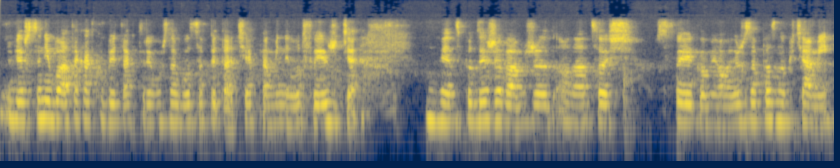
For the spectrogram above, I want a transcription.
wiesz, to nie była taka kobieta, której można było zapytać, jak tam minęło twoje życie. Więc podejrzewam, że ona coś swojego miała już za paznokciami,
